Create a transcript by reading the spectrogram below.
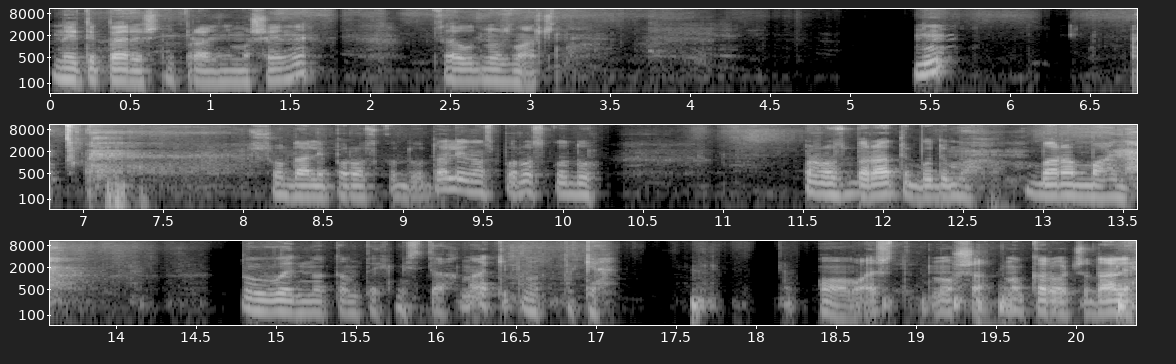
не теперішні пральні машини. Це однозначно. Ну, що далі по розкладу? Далі нас по розкладу розбирати будемо барабан. Ну, видно там в тих місцях накіп, ну таке. О, бачите, ну що, ну коротше, далі.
